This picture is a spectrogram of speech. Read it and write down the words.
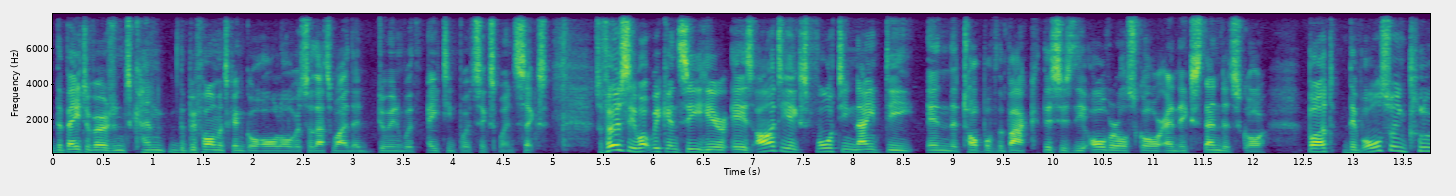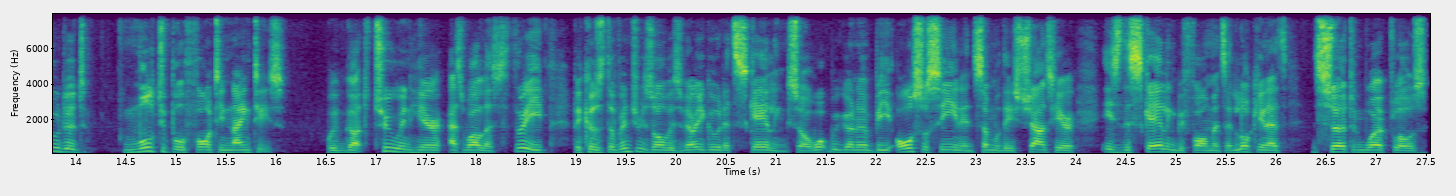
the beta versions can the performance can go all over so that's why they're doing with 18.6.6 so firstly what we can see here is RTX 4090 in the top of the back. This is the overall score and extended score. But they've also included multiple 4090s we've got two in here as well as three because DaVinci Resolve is very good at scaling. So what we're going to be also seeing in some of these charts here is the scaling performance and looking at certain workflows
